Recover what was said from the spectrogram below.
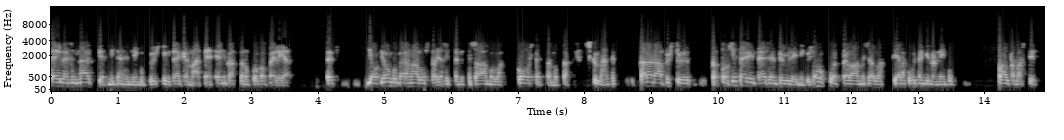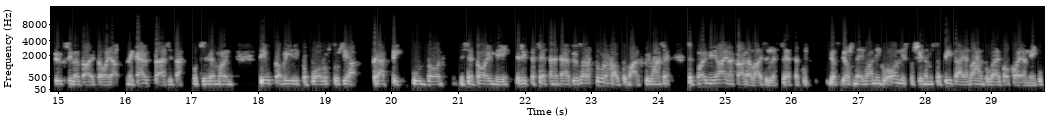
eilen sen näytti, että miten se niin pystyy tekemään. Et en katsonut koko peliä. Et jo, jonkun verran alusta ja sitten nyt saamulla koostetta, mutta siis kyllähän se Kanadaa pystyy to, tosi perinteiseen tyyliin niin joukkuepelaamisella. Siellä kuitenkin on niin kuin valtavasti yksilötaitoa ja ne käyttää sitä, mutta se semmoinen tiukka viisikkopuolustus ja trappi kuntoon, niin se toimii. Ja sitten se, että ne täytyy saada turhautumaan. Että kyllähän se, se toimii aina kanalaisille se, että kun, jos, jos ne ei vaan niin kuin onnistu siinä, missä pitää ja vähän tulee koko ajan niin kuin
